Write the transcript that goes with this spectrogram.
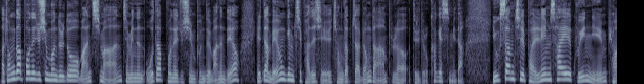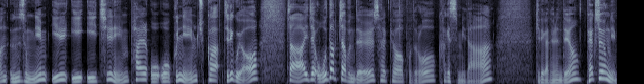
아, 정답 보내주신 분들도 많지만 재밌는 오답 보내주신 분들 많은데요. 일단 매운 김치 받으실 정답자 명단 불러드리도록 하겠습니다. 6378님, 4192님, 변은숙님, 1227님, 8559님 축하드리고요. 자, 이제 오답자분들 살펴보도록 하겠습니다. 기대가 되는데요. 백소영님,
